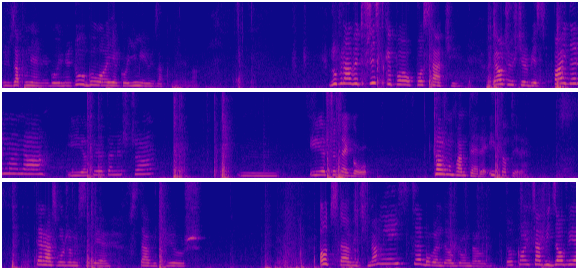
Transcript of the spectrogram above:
już zapomniałem jego imię. Tu było jego imię, już zapomniałem. Lub nawet wszystkie po, postaci. Ja oczywiście lubię Spidermana i jakie tam jeszcze? Mm, I jeszcze tego. Czarną panterę i to tyle. Teraz możemy sobie wstawić już. Odstawić na miejsce, bo będę oglądał do końca widzowie.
